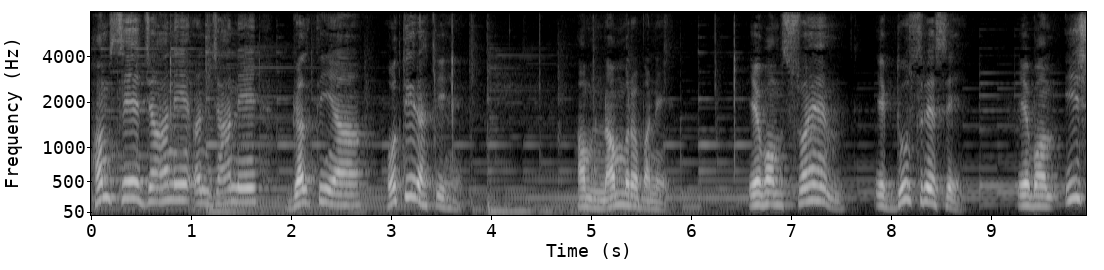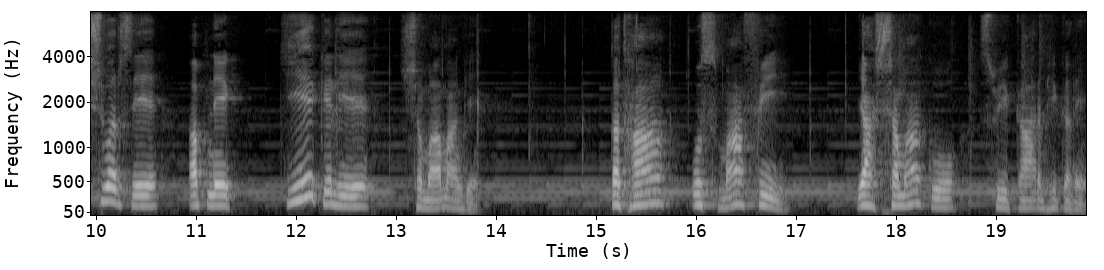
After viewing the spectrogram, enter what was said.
हमसे जाने अनजाने गलतियाँ होती रहती हैं। हम नम्र बने एवं स्वयं एक दूसरे से एवं ईश्वर से अपने किए के लिए क्षमा मांगे। तथा उस माफ़ी या क्षमा को स्वीकार भी करें।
